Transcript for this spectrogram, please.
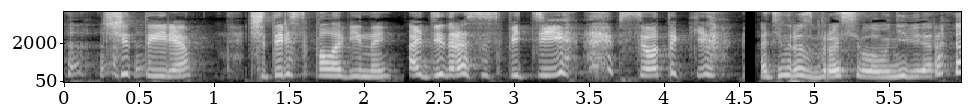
Четыре. Четыре с половиной. Один раз из пяти все таки Один раз бросила универ.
